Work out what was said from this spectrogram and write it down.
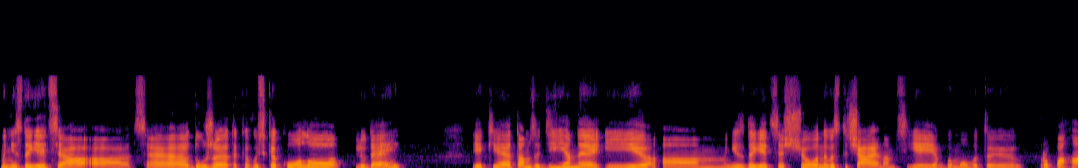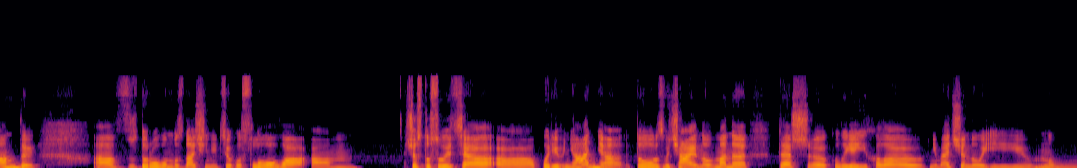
мені здається, це дуже таке вузьке коло людей, яке там задіяне, і а, мені здається, що не вистачає нам цієї, як би мовити, пропаганди а, в здоровому значенні цього слова. Ам, Що стосується а, порівняння, то звичайно, в мене теж, е, коли я їхала в Німеччину і ну,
